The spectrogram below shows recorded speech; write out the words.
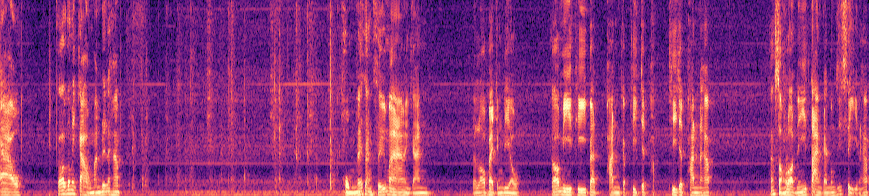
กาว ก็ต้องเป็นกาวของมันด้วยนะครับ ผมได้สั่งซื้อมาเหมือนกัน แต่รอแบตอย่างเดียว ก็มี T แปดพันกับ T เจ็ดทีเจ็ดพันนะครับ ทั้งสองหลอดนี้ต่างกันตรงที่สีนะครับ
